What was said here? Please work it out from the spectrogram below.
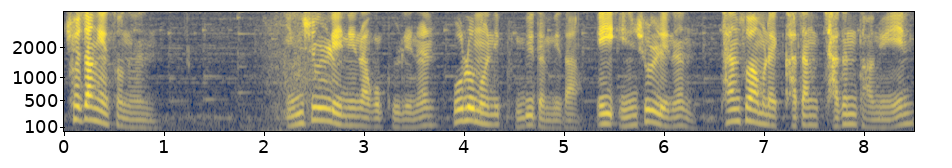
췌장에서는 인슐린이라고 불리는 호르몬이 분비됩니다. 이 인슐린은 탄수화물의 가장 작은 단위인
